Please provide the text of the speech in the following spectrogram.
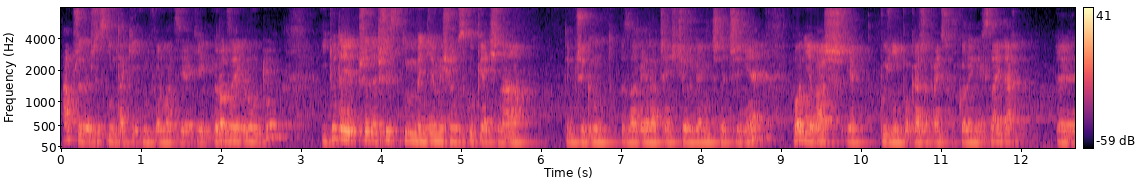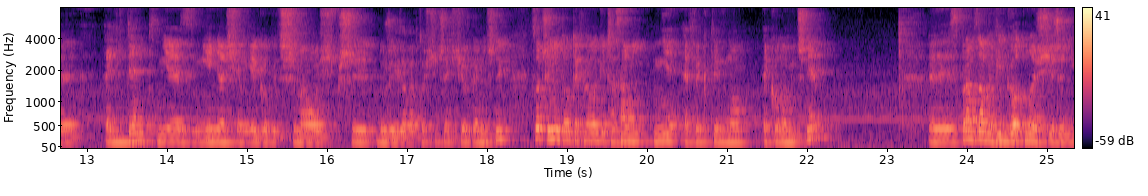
a przede wszystkim takie informacje, jak rodzaj gruntu. I tutaj przede wszystkim będziemy się skupiać na tym, czy grunt zawiera części organiczne, czy nie, ponieważ, jak później pokażę Państwu w kolejnych slajdach, e, ewidentnie zmienia się jego wytrzymałość przy dużej zawartości części organicznych, co czyni tą technologię czasami nieefektywną ekonomicznie. E, sprawdzamy wilgotność, jeżeli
